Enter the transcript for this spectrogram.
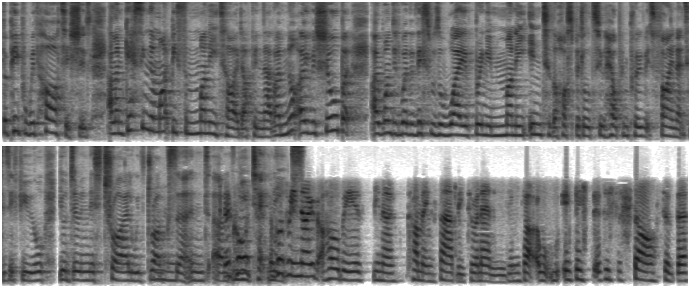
for people with heart issues, and I'm guessing there might be some money tied up in that. I'm not over sure, but I wondered whether this was a way of bringing money into the hospital to help improve its finances. If you're you're doing this trial with drugs and um, Of course, new techniques, Because we know that Holby is, you know, coming sadly to an end. And so, is this is this the start of the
